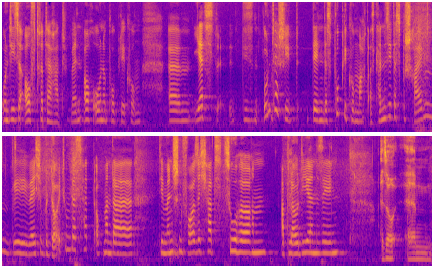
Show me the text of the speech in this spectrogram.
und diese Auftritte hat, wenn auch ohne Publikum. Jetzt diesen Unterschied den das Publikum macht. Also können Sie das beschreiben, wie, welche Bedeutung das hat? Ob man da die Menschen vor sich hat, zuhören, applaudieren sehen? Also ähm,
